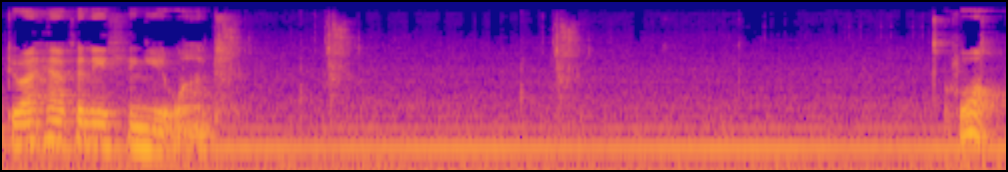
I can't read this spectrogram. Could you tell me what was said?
do I have anything you want? Cool.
